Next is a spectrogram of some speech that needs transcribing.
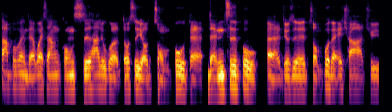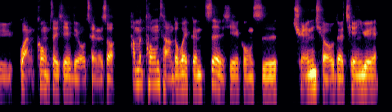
大部分的外商公司，它如果都是由总部的人资部，呃，就是总部的 HR 去管控这些流程的时候，他们通常都会跟这些公司。全球的签约，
